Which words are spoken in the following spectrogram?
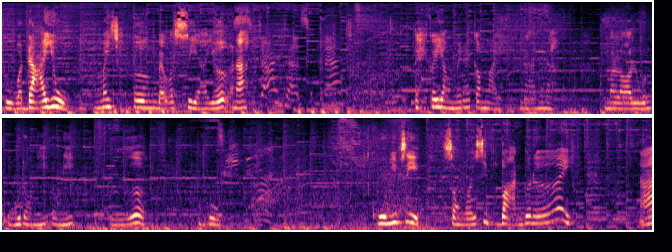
ถือว่าได้อยู่ ไม่เชิงแบบว่าเสียเยอะนะ แต่ก็ยังไม่ได้กำไรนะนี่นะ มารอลุ้นโอ้ดอกนี้ดอกนี้ เออ โอ้โหคูณยี่สิบสองร้อยสิบบาทเพื่อนเอ้ยนะ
